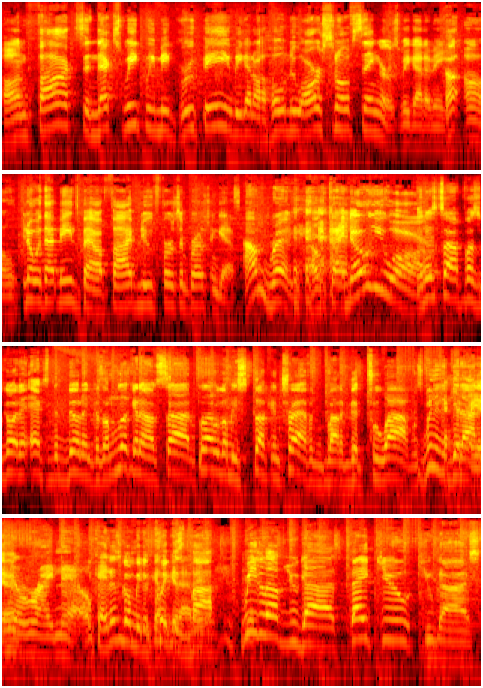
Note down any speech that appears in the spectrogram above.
On Fox. And next week we meet Group E. We got a whole new arsenal of singers we got to meet. Uh oh. You know what that means, about Five new first impression guests. I'm ready, okay? I know you are. And it's time for us to go ahead and exit the building because I'm looking outside. I feel like we're gonna be stuck in traffic for about a good two hours. We need to get out Yeah. of here right now, okay? This is gonna be the gotta quickest get buy. out of We love you guys. Thank you. You guys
